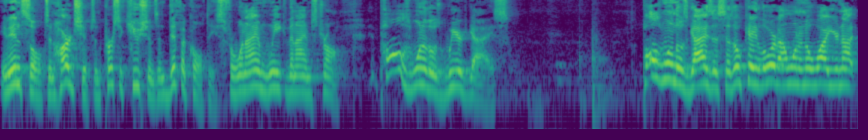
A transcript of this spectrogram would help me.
in insults, in hardships, in persecutions, and difficulties. For when I am weak, then I am strong. Paul's one of those weird guys. Paul's one of those guys that says, Okay, Lord, I want to know why you're not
